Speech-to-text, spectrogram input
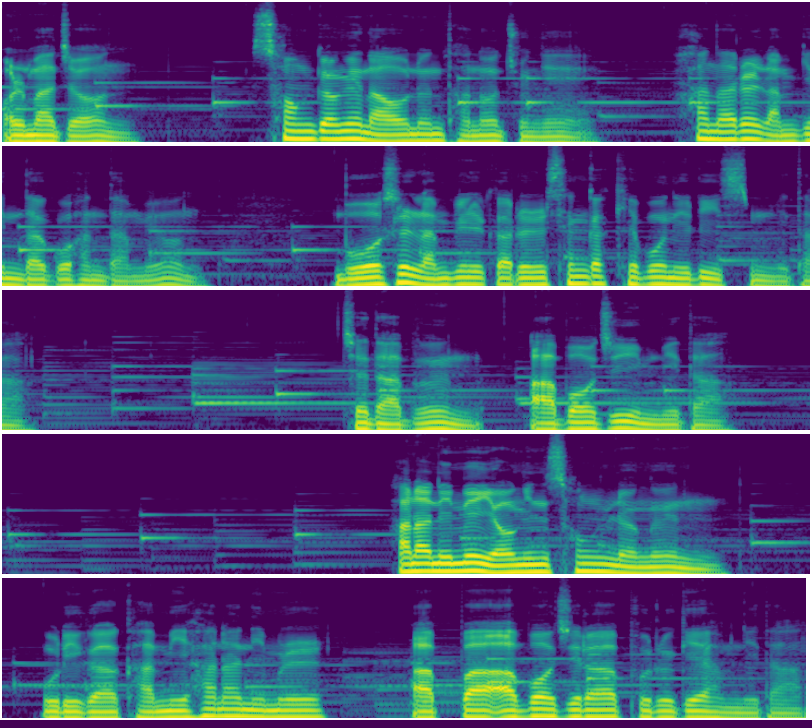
얼마 전 성경에 나오는 단어 중에 하나를 남긴다고 한다면 무엇을 남길까를 생각해 본 일이 있습니다. 제 답은 아버지입니다. 하나님의 영인 성령은 우리가 감히 하나님을 아빠 아버지라 부르게 합니다.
